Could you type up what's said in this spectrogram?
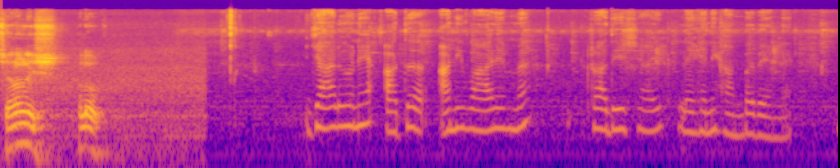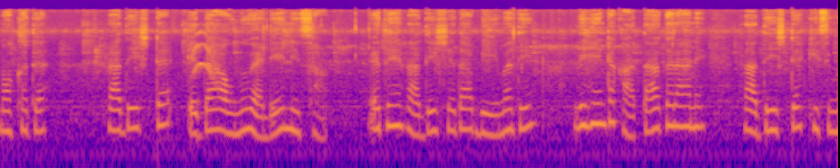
චනලිෂ් හලෝ යාළුවනේ අද අනිවාර්යෙන්ම රදීෂයි ලෙහෙනි හම්බ වෙන්නේ. මොකද රදීෂ්ට එදා වුණු වැඩේ නිසා. ඉතින් රදීෂ් එදා බීමතින් ලිහින්ට කතා කරානේ රදීෂ්ට කිසිම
